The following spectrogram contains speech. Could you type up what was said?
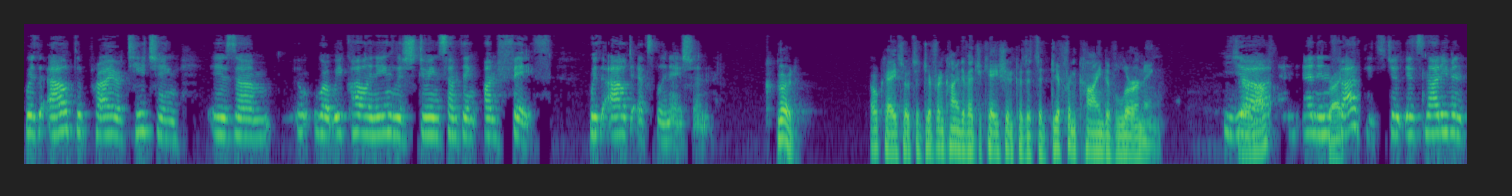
without the prior teaching, is um, what we call in English doing something on faith, without explanation. Good. Okay, so it's a different kind of education because it's a different kind of learning. Yeah, and, and, in right. fact, it's just it's not even.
